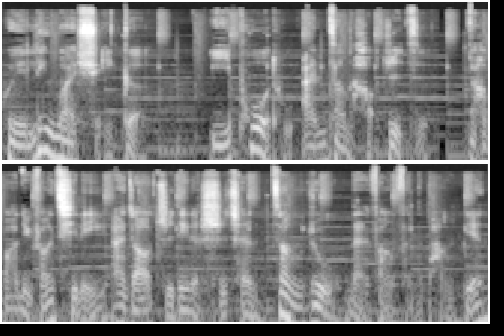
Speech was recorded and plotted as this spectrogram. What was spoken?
会另外选一个宜破土安葬的好日子，然后把女方起灵按照指定的时辰葬入男方坟的旁边。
